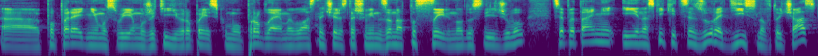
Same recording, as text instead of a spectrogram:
е, попередньому своєму житті європейському проблеми, власне, через те, що він занадто сильно досліджував це питання, і наскільки цензура дійсно в той час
